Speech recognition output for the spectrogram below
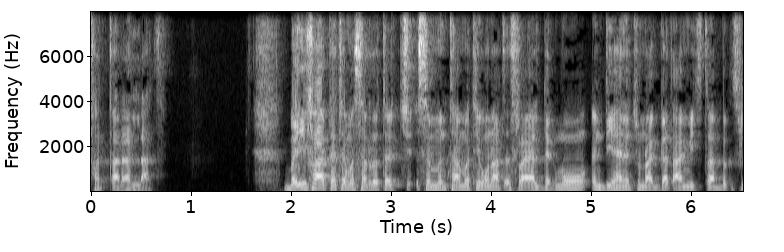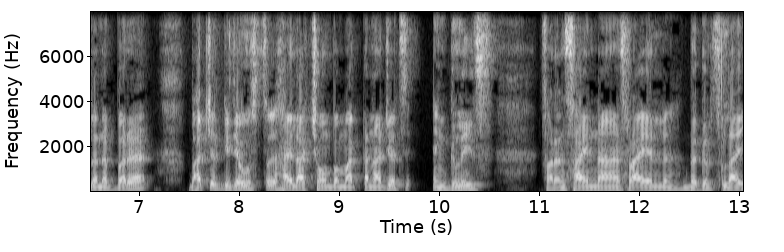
ፈጠረላት። በይፋ ከተመሰረተች ስምንት ዓመት የሆናት እስራኤል ደግሞ እንዲህ አይነቱን አጋጣሚ ትጠብቅ ስለነበረ በአጭር ጊዜ ውስጥ ኃይላቸውን በማቀናጀት እንግሊዝ፣ ፈረንሳይና እስራኤል በግብፅ ላይ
